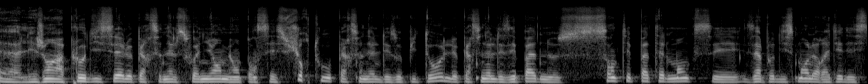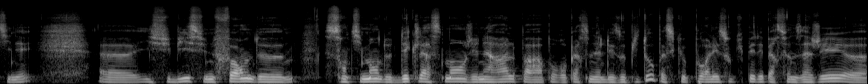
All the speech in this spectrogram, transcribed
euh, les gens applaudissaient le personnel soignant, mais on pensait surtout au personnel des hôpitaux. Le personnel des EHPAD ne sentait pas tellement que ces applaudissements leur étaient destinés. Euh, ils subissent une forme de sentiment de déclassement général par rapport au personnel des hôpitaux, parce que pour aller s'occuper des personnes âgées, euh,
